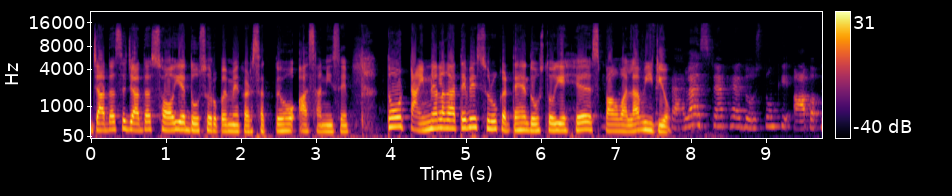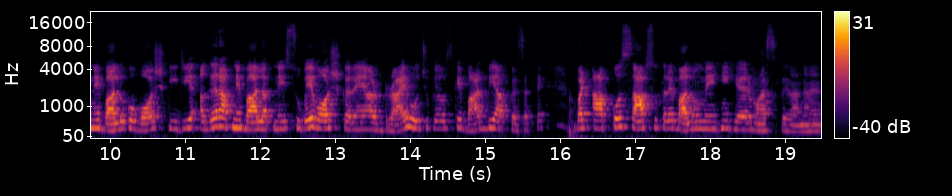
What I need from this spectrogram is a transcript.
ज़्यादा से ज़्यादा सौ या दो सौ रुपये में कर सकते हो आसानी से। तो टाइम ना लगाते हुए शुरू करते हैं दोस्तों ये हेयर स्पा वाला वीडियो पहला स्टेप है दोस्तों कि आप अपने बालों को वॉश कीजिए। अगर आपने बाल अपने सुबह वॉश करें और ड्राई हो चुके हैं, उसके बाद भी आप कर सकते हैं। बट आपको साफ़ सुथरे बालों में ही हेयर मास्क लगाना है।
